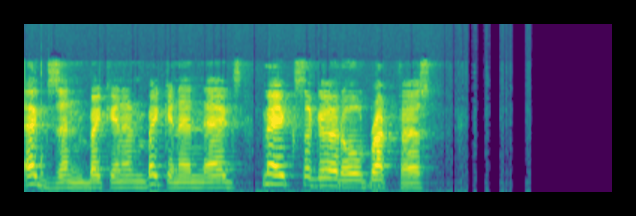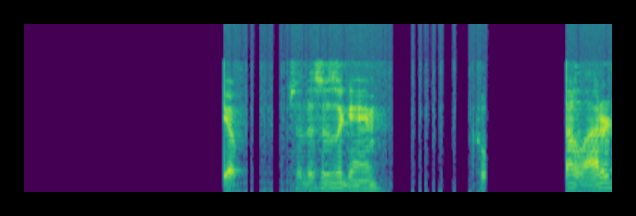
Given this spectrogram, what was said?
Eggs and bacon and bacon and eggs makes a good old breakfast. Yep. So this is a game. Cool. Is that a ladder?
